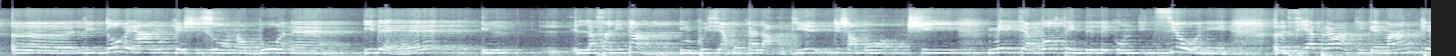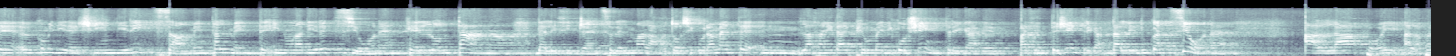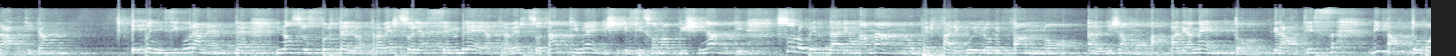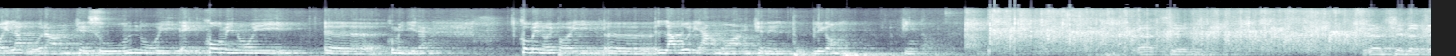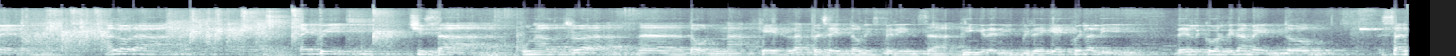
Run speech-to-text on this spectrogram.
Uh, lì dove anche ci sono buone idee, il, la sanità in cui siamo calati diciamo, ci mette a volte in delle condizioni eh, sia pratiche ma anche eh, dire, ci indirizza mentalmente in una direzione che è lontana dalle esigenze del malato. Sicuramente mh, la sanità è più medicocentrica che pazientecentrica, dall'educazione alla, poi alla pratica e quindi sicuramente il nostro sportello attraverso le assemblee, attraverso tanti medici che si sono avvicinati solo per dare una mano, per fare quello che fanno eh, diciamo, a pagamento gratis, di fatto poi lavora anche su noi e come noi, eh, come dire, come noi poi eh, lavoriamo anche nel pubblico. Finito. Grazie, grazie davvero. Allora, e qui ci sta un'altra eh, donna che rappresenta un'esperienza incredibile, che è quella lì del coordinamento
